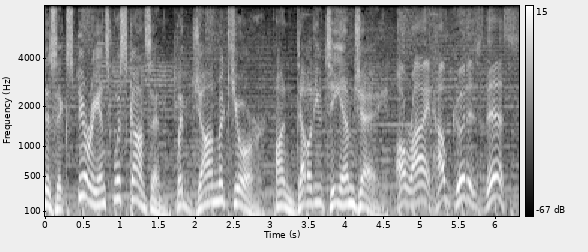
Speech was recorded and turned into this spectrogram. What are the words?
is Experience Wisconsin with John Mercure on WTMJ. All right, how good is this?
